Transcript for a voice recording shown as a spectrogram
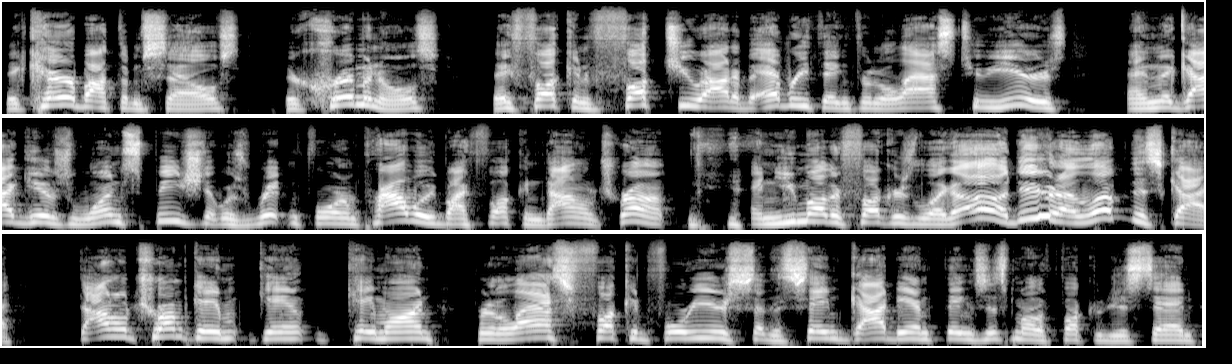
They care about themselves. They're criminals. They fucking fucked you out of everything for the last two years. And the guy gives one speech that was written for him probably by fucking Donald Trump. and you motherfuckers are like, oh, dude, I love this guy. Donald Trump came, came, came on for the last fucking four years, said the same goddamn things this motherfucker just said,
